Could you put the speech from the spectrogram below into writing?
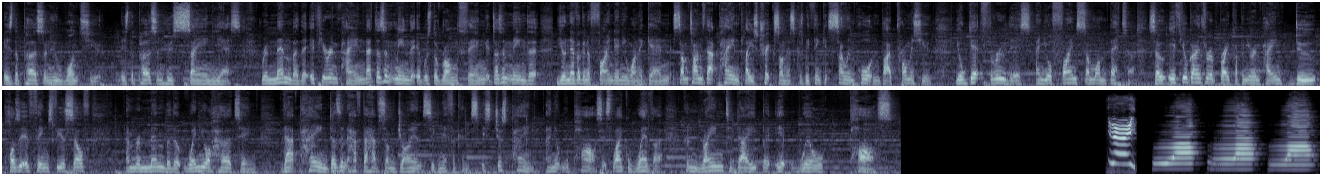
is the person who wants you, is the person who's saying yes. Remember that if you're in pain, that doesn't mean that it was the wrong thing. It doesn't mean that you're never going to find anyone again. Sometimes that pain plays tricks on us because we think it's so important, but I promise you, you'll get through this and you'll find someone better. So if you're going through a breakup and you're in pain, do positive things for yourself and remember that when you're hurting, that pain doesn't have to have some giant significance. It's just pain and it will pass. It's like weather. It can rain today, but it will pass. 啦。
